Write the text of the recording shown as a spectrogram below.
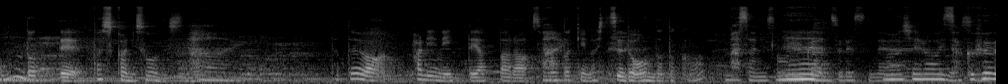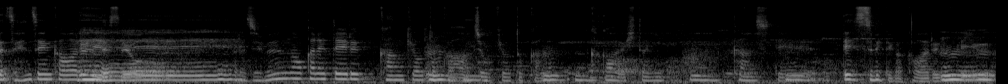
温度って確かにそうですね、はい、例えばパリに行ってやったらその時の湿度、温度とか？まさにそういう感じですね、面白い作風が全然変わるんですよ、えー、自分の置かれている環境とか状況とか、関わる人に関して、で全てが変わるっていう、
